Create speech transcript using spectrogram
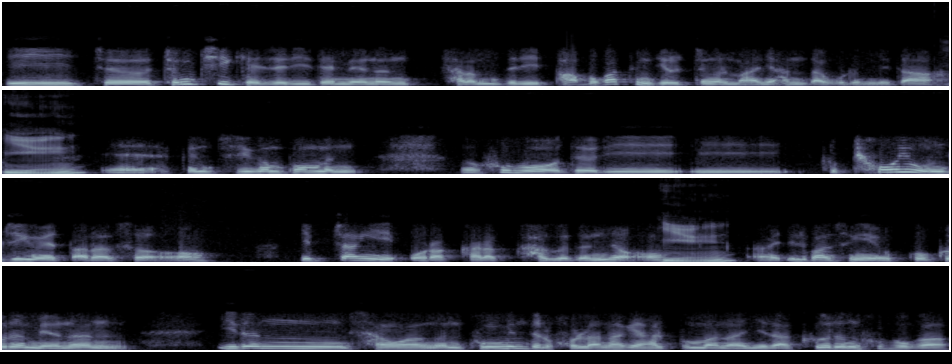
이 저 정치 계절이 되면은 사람들이 바보 같은 결정을 많이 한다고 그럽니다. 예. 예. 근 지금 보면 어, 후보들이 이 그 표의 움직임에 따라서 입장이 오락가락 하거든요. 예. 아, 일관성이 없고 그러면은 이런 상황은 국민들을 혼란하게 할 뿐만 아니라 그런 후보가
